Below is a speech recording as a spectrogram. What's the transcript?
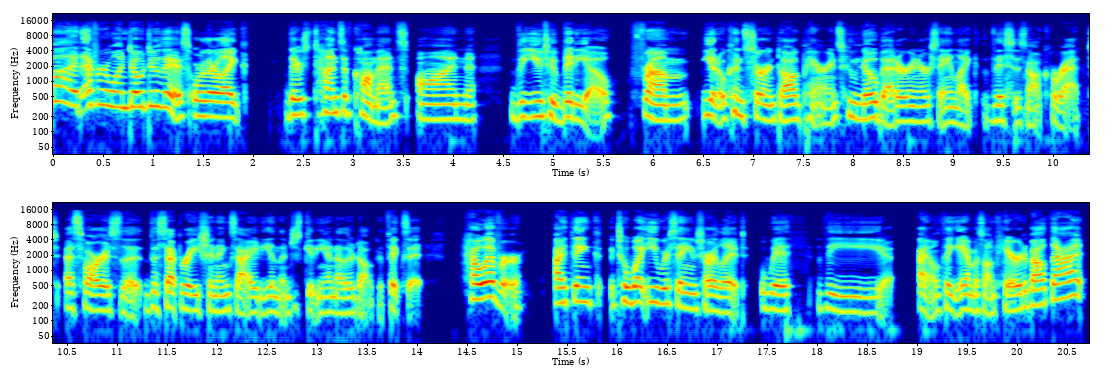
but everyone don't do this or they're like there's tons of comments on the youtube video from you know concerned dog parents who know better and are saying like this is not correct as far as the the separation anxiety and then just getting another dog to fix it however I think to what you were saying, Charlotte, with the I don't think Amazon cared about that.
